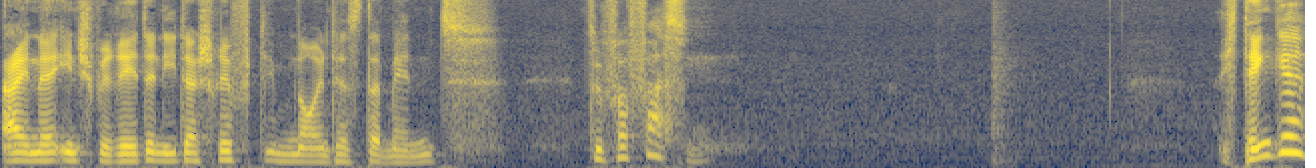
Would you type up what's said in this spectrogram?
eine inspirierte Niederschrift im Neuen Testament zu verfassen. Ich denke,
